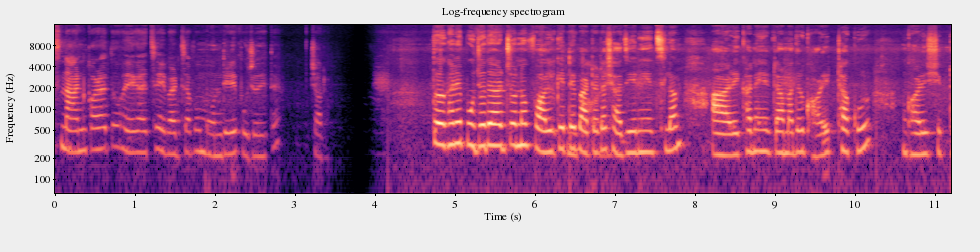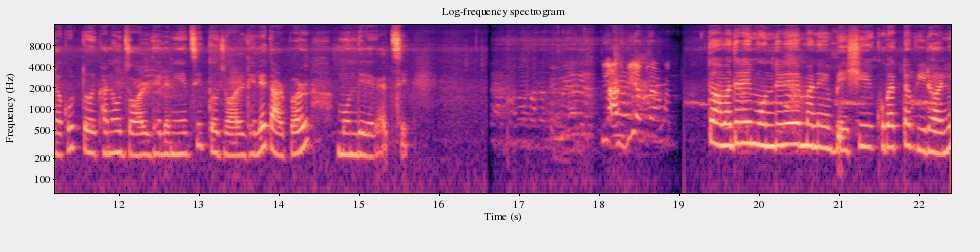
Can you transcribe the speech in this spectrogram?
স্নান করা তো হয়ে গেছে, এবার যাব মন্দিরে পুজো দিতে। চলো। তো এখানে পুজো দেওয়ার জন্য ফল কেটে বাটাটা সাজিয়ে নিয়েছিলাম, আর এখানে এটা আমাদের ঘরের ঠাকুর, ঘরের শিব ঠাকুর। তো এখানেও জল ঢেলে নিয়েছি, তো জল ঢেলে তারপর মন্দিরে গেছি। তো আমাদের এই মন্দিরে মানে বেশি খুব একটা ভিড় হয়নি,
